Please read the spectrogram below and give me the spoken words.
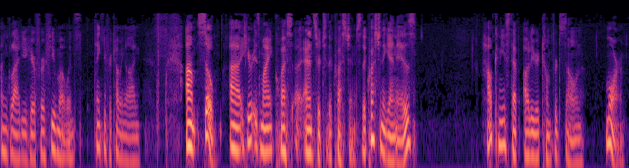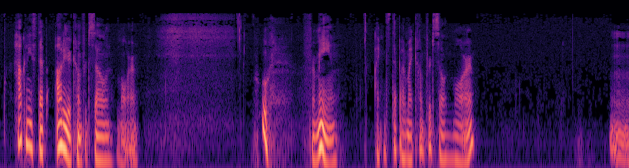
I'm glad you're here for a few moments. Thank you for coming on. Um, so uh, here is my quest- uh, answer to the question. So the question again is how can you step out of your comfort zone more? How can you step out of your comfort zone more? Whew. For me, I can step out of my comfort zone more. Hmm.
